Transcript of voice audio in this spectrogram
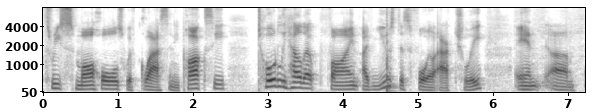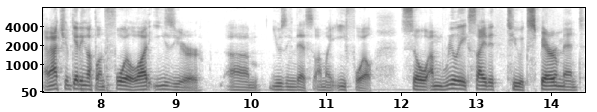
three small holes with glass and epoxy. Totally held up fine. I've used this foil actually. And um, I'm actually getting up on foil a lot easier um, using this on my e-foil. So I'm really excited to experiment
